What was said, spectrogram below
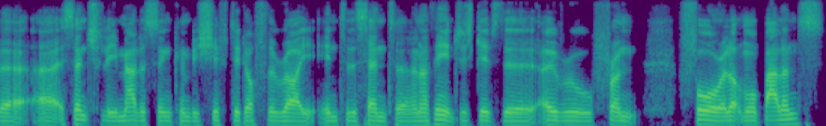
that uh, essentially Maddison can be shifted off the right into the centre, and I think it just gives the overall front four a lot more balance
